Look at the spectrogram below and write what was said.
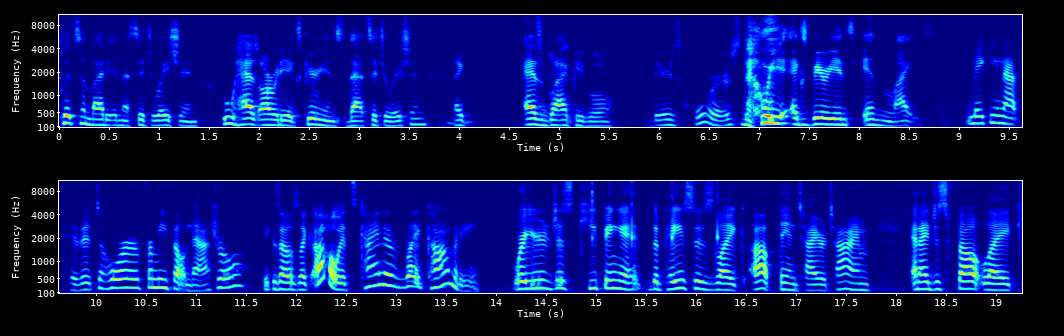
Put somebody in that situation who has already experienced that situation. Mm-hmm. Like, as black people, there's horrors that we experience in life. Making that pivot to horror for me felt natural because I was like, oh, it's kind of like comedy where you're just keeping it, the pace is like up the entire time and I just felt like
